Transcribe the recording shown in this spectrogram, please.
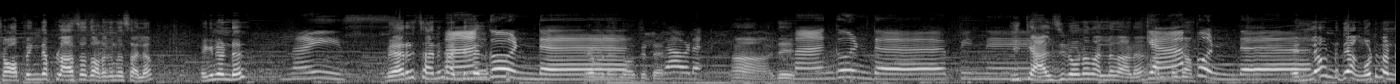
ഷോപ്പിംഗിന്റെ പ്ലാസ തുടങ്ങുന്ന സ്ഥലം. എങ്ങനെയുണ്ട്? നൈസ് വേറെ സാധനം മാംഗോ ഉണ്ട്. മാംഗോ ഉണ്ട്. പിന്നെ ഈ കാൽസിഡോണ നല്ലതാണ്. ഗ്യാപ്പ് ഉണ്ട്. എല്ലാം ഉണ്ട്. അങ്ങോട്ട് കണ്ട.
